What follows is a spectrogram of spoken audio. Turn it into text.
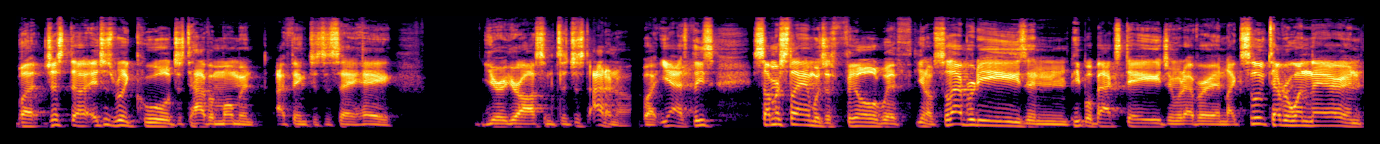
but just uh, it's just really cool just to have a moment. I think just to say, hey, you're you're awesome to just I don't know. But yes, these SummerSlam was just filled with you know celebrities and people backstage and whatever, and like salute to everyone there and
